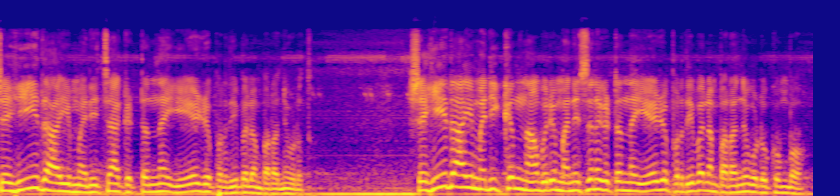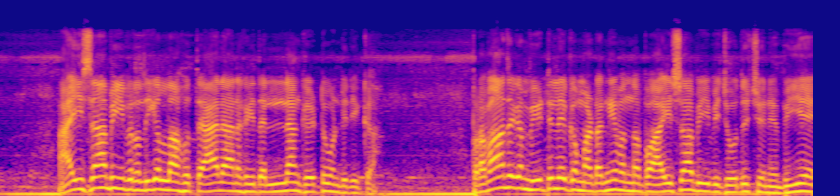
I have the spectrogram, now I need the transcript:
ഷഹീദായി മരിച്ചാൽ കിട്ടുന്ന ഏഴ് പ്രതിഫലം പറഞ്ഞു കൊടുത്തു. ഷഹീദായി മരിക്കുന്ന ഒരു മനുഷ്യന് കിട്ടുന്ന ഏഴ് പ്രതിഫലം പറഞ്ഞു കൊടുക്കുമ്പോൾ ഐസാബി റളിയല്ലാഹു താലാനഹ ഇതെല്ലാം കേട്ടുകൊണ്ടിരിക്കുക പ്രവാചകൻ വീട്ടിലേക്ക് മടങ്ങി വന്നപ്പോൾ ആയിഷ ബീബി ചോദിച്ചു നബിയെ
